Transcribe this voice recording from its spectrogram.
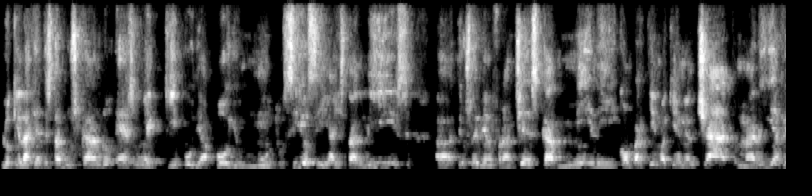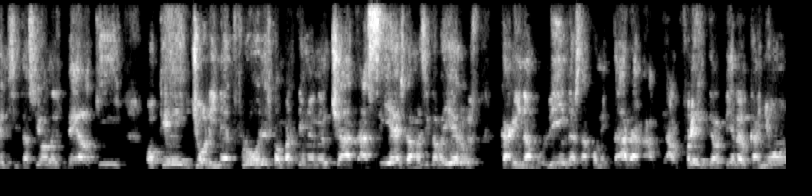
Lo que la gente está buscando es un equipo de apoyo mutuo. Sí o sí, ahí está Liz, uh, te estoy viendo Francesca, Mili, compartiendo aquí en el chat, María, felicitaciones, Belki, ok, Jolinet Flores, compartiendo en el chat. Así es, damas y caballeros. Karina Molina está conectada al frente, al pie del cañón.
